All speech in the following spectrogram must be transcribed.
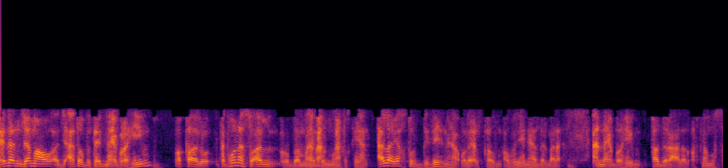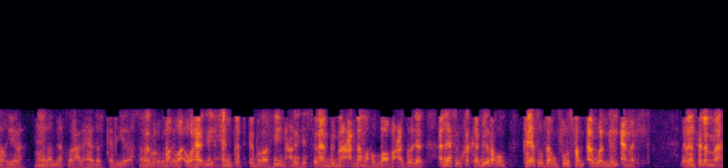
إذا جمعوا أتوا بسيدنا إبراهيم وقالوا طب هنا سؤال ربما. يكون منطقيا ألا يخطر بذهن هؤلاء القوم أو بذهن هذا الملأ أن إبراهيم قدر على الأصنام الصغيرة. ولم يقدر على هذا الكبير و- وهذه حنكة إبراهيم عليه السلام بما علمه الله عز وجل. أن يترك كبيرهم كي يترك لهم فرصة الأول للأمل. لأن أنت لما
